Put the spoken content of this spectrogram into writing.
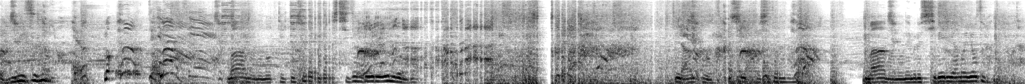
の湖をまマーナの乗っていた船が沈んでいる海をなんと美しい星空なんだマーナの眠るシベリアの夜空のようだ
